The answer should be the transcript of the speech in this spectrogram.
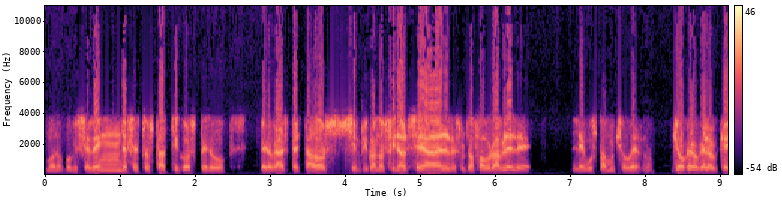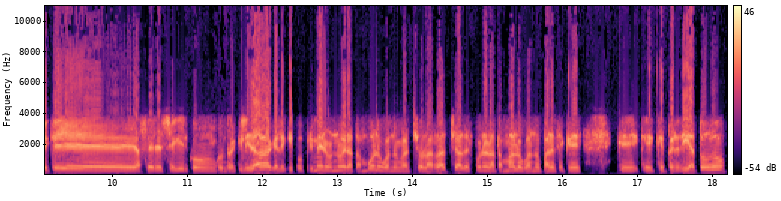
bueno, porque se ven defectos tácticos, pero, pero que al espectador, siempre y cuando al final sea el resultado favorable, le, le gusta mucho ver, ¿no? Yo creo que lo que hay que hacer es seguir con, tranquilidad, que el equipo primero no era tan bueno cuando enganchó la racha, después no era tan malo cuando parece que, que, perdía todo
